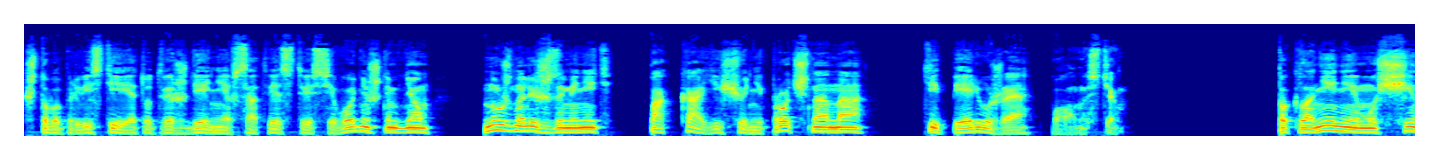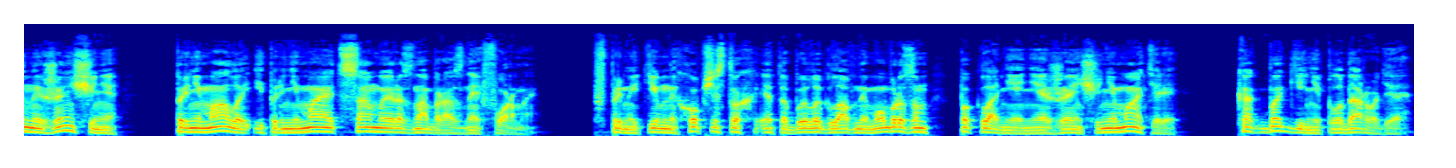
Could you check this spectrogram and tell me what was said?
Чтобы привести это утверждение в соответствие с сегодняшним днем, нужно лишь заменить «пока еще не прочно» на «теперь уже полностью». Поклонение мужчины женщине принимала и принимает самые разнообразные формы. В примитивных обществах это было главным образом поклонение женщине-матери, как богине плодородия,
